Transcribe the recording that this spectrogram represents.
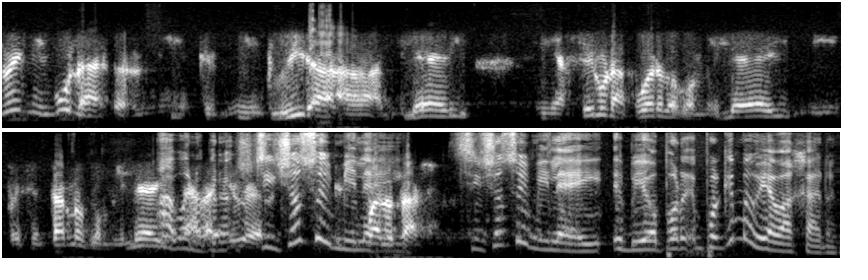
No es ninguna, ni, ni incluir a, a Milei, ni hacer un acuerdo con Milei, ni presentarnos con Milei. Ah, bueno, pero si yo soy Milei, balotaje. si yo soy Milei, eh, digo, ¿por, por qué me voy a bajar?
